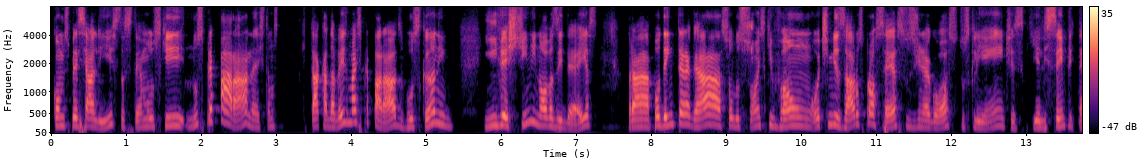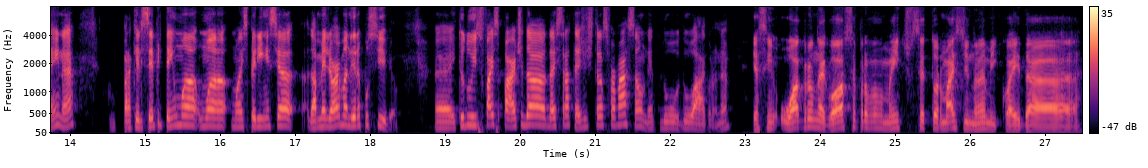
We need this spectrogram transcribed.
como especialistas, temos que nos preparar, né? Estamos que está cada vez mais preparados, buscando e investindo em novas ideias para poder entregar soluções que vão otimizar os processos de negócio dos clientes que eles sempre têm, né? Para que eles sempre tenham uma, uma, uma experiência da melhor maneira possível. É, e tudo isso faz parte da, da estratégia de transformação dentro do, do agro, né? E assim, o agronegócio é provavelmente o setor mais dinâmico aí da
